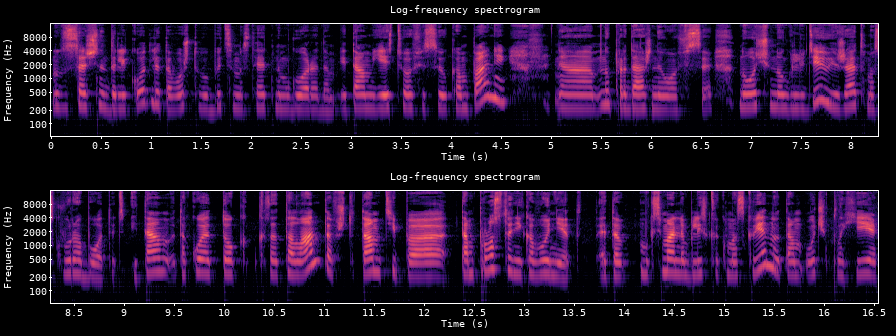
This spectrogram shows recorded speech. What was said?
но достаточно далеко для того, чтобы быть самостоятельным городом. И там есть офисы у компаний, э, ну, продажные офисы, но очень много людей уезжают в Москву работать. И там такой отток талантов, что там, типа, там просто никого нет это максимально близко к Москве, но там очень плохие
